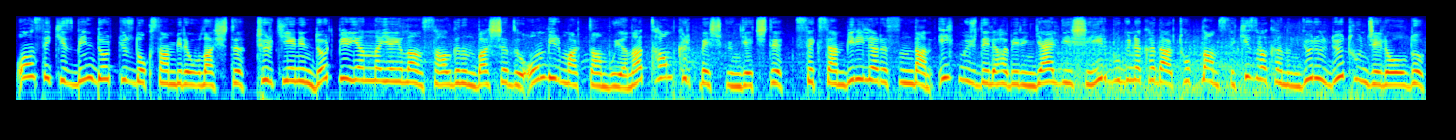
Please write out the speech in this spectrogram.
18.491'e ulaştı. Türkiye'nin dört bir yanına yayılan salgının başladığı 11 Mart'tan bu yana tam 45 gün geçti. 81 il arasından ilk müjdeli haberin geldiği şehir bugüne kadar toplam 8 vakanın görüldüğü Tunceli oldu.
